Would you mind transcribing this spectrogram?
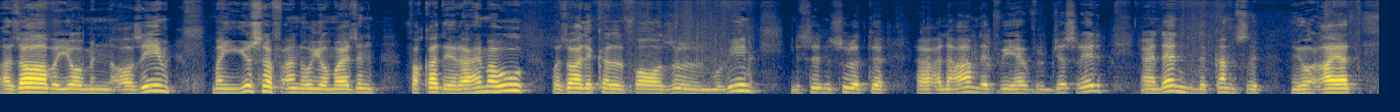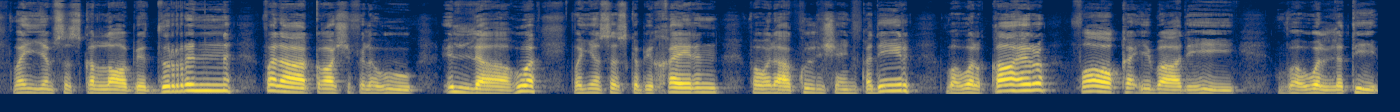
عذاب يوم عظيم. من يصرف عنه يومئذ فقد رحمه وذلك الفوز المبين. This is in Surah uh, An'am that we have just read. And then there comes your ayat, وَإِن يَمْسَسْكَ اللَّهُ بِضُرٍّ فَلَا كَاشِفَ لَهُ إِلَّا هُوَ وَإِن يَمْسَسْكَ بِخَيْرٍ فَهُوَ عَلَى كُلِّ شَيْءٍ قَدِيرٌ وَهُوَ الْقَاهِرُ فَوْقَ عِبَادِهِ وَهُوَ اللَّطِيفُ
